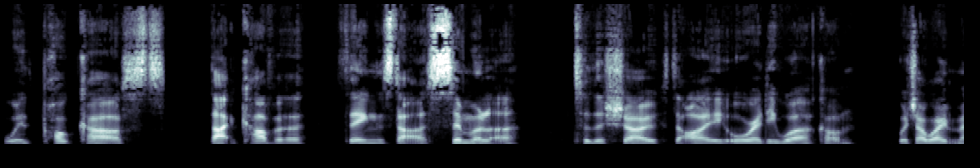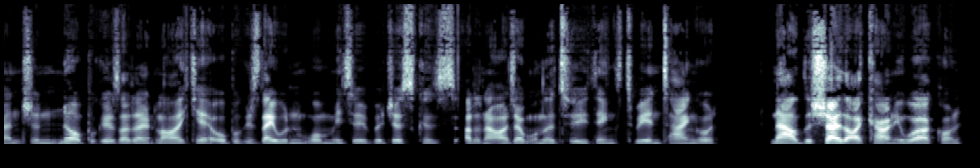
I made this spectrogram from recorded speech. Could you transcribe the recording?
with podcasts that cover things that are similar to the show that I already work on, which I won't mention, not because I don't like it or because they wouldn't want me to, but just because I don't know, I don't want the two things to be entangled. Now, the show that I currently work on,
